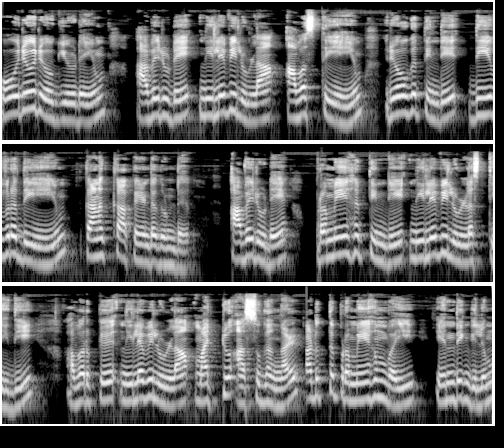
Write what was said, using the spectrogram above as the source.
ഓരോ രോഗിയുടെയും അവരുടെ നിലവിലുള്ള അവസ്ഥയെയും രോഗത്തിന്റെ തീവ്രതയെയും കണക്കാക്കേണ്ടതുണ്ട്. അവരുടെ പ്രമേഹത്തിന്റെ നിലവിലുള്ള സ്ഥിതി അവർക്ക് നിലവിലുള്ള മറ്റു അസുഖങ്ങൾ അടുത്ത പ്രമേഹം വഴി എന്തെങ്കിലും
